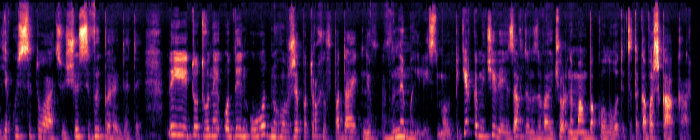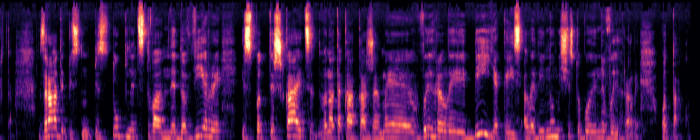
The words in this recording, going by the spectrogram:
якусь ситуацію, щось випередити. Ну, І тут вони один у одного вже потрохи впадають в- немилість. Мов, п'ятірка мечів я її завжди називаю чорна мамба колоди. Це така важка карта. Зради, підступництва, недовіри, із-под тишка. І це вона така каже: ми виграли бій якийсь, але війну ми ще з тобою не виграли. Отак от.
